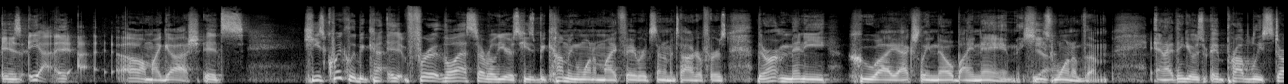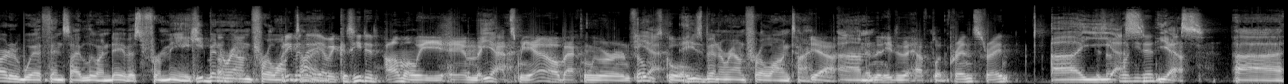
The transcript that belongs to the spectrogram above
is yeah it- oh my gosh it's he's quickly become for the last several years he's becoming one of my favorite cinematographers there aren't many who i actually know by name he's Yeah. one of them and i think it was it probably started with inside llewyn davis for me he'd been around for a long but even time Then, yeah, because he did Amelie and the Yeah. Cat's Meow back when we were in film yeah, school. he's been around for a long time yeah, um, and then he did the Half Blood Prince, right? Uh, that the yes, one you did? yes. Uh,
